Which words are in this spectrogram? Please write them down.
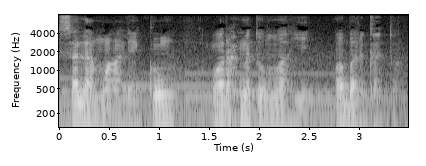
Assalamualaikum warahmatullahi wabarakatuh.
